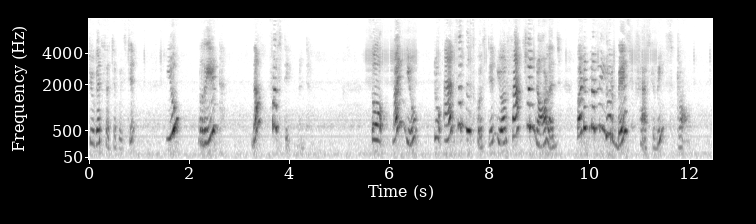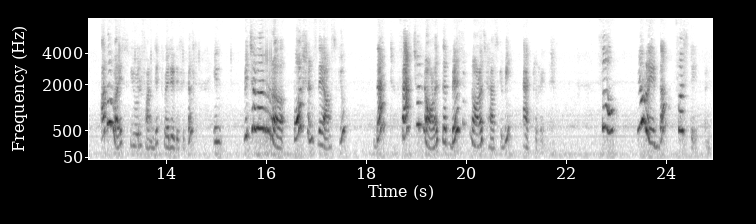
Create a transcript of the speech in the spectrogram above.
if you get such a question, you read the first statement. So, mind you, to answer this question, your factual knowledge, particularly your basics, has to be strong. Otherwise, you will find it very difficult. In whichever uh, portions they ask you, that factual knowledge, that basic knowledge has to be accurate. So, you read the first statement.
